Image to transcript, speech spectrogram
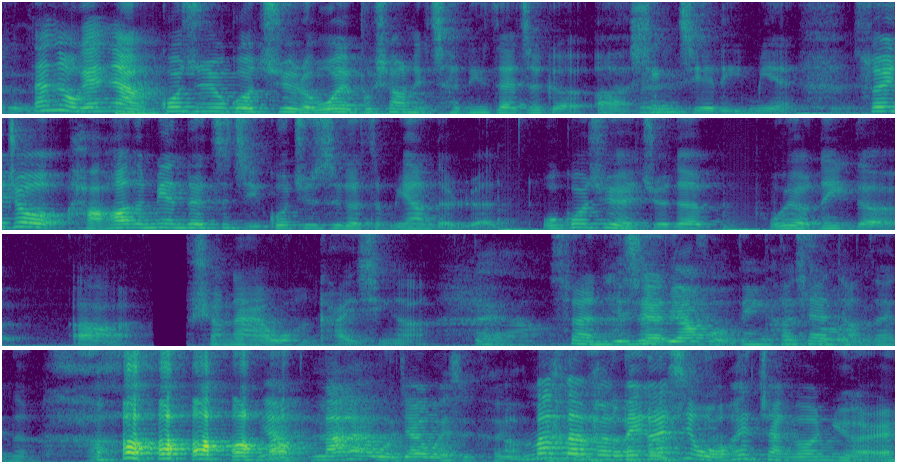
对。但是我跟你讲，过去就过去了，我也不希望你沉溺在这个呃心结里面，所以就好好的面对自己过去是个怎么样的人。我过去也觉得我有那个啊香奈儿，我很开心啊。对啊。虽然他现在不要否定，他现在躺在那。你要拿来我家我也是可以。慢慢慢，没关系，我会传给我女儿。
